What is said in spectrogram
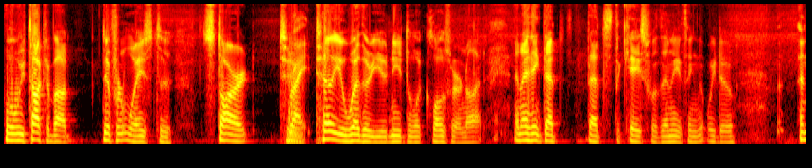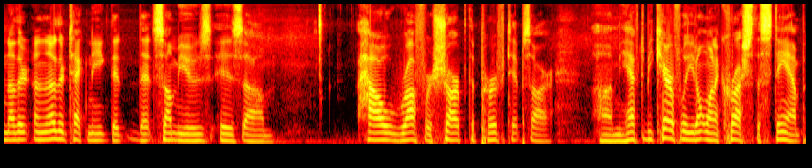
Well, we've talked about different ways to start to Right. tell you whether you need to look closer or not, and I think that that's the case with anything that we do. Another another technique that that some use is um, how rough or sharp the perf tips are. Um, you have to be careful. You don't want to crush the stamp,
